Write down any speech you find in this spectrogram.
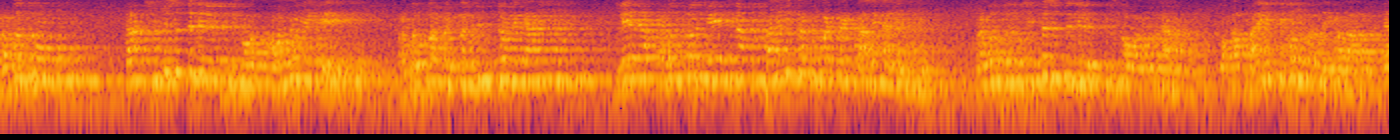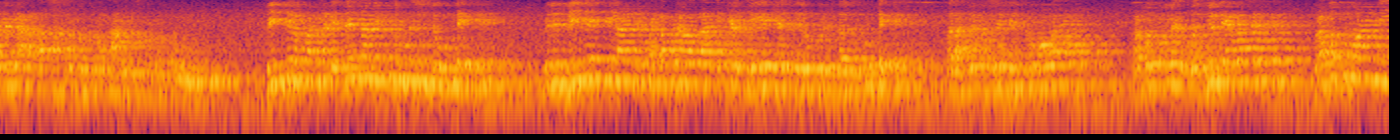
ప్రభుత్వం తన చిత్తశుద్ధి నిరూపించుకోవాల్సిన అవసరం అయితే ప్రభుత్వాన్ని విమర్శించడమే కానీ లేదా ప్రభుత్వం చేసిన పనిని తప్పుపట్టడం కాదు కానీ ప్రభుత్వం చిత్తశుద్ధి నిరూపించుకోవాల్సిన ఒక బహిష్కరణ వద్ద ఇవాళ తెలంగాణ రాష్ట్ర ప్రభుత్వం కాంగ్రెస్ ప్రభుత్వం ఉంది. బీసీల పట్ల నిజంగా మీకు చిత్తశుద్ధి ఉంటే మీరు బీజేపీ లాంటి సంఘ పరివార రాజకీయాలు చేయట్లేదు నిరూపించదలుచుకుంటే మరి అగ్రపక్షం తీసుకుపోవాలి. ప్రభుత్వం మీద ఒత్తిడి తేవాలి. ప్రభుత్వాన్ని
